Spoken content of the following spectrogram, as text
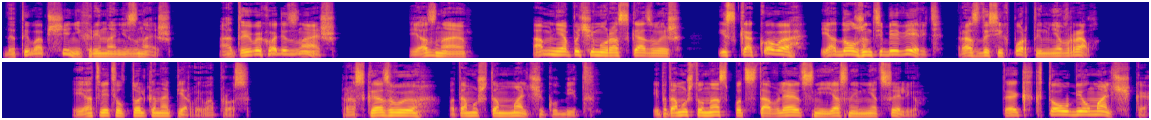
Да ты вообще ни хрена не знаешь. А ты, выходит, знаешь. Я знаю. А мне почему рассказываешь? Из какого я должен тебе верить, раз до сих пор ты мне врал? Я ответил только на первый вопрос. Рассказываю, потому что мальчик убит и потому что нас подставляют с неясной мне целью. Так кто убил мальчика?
